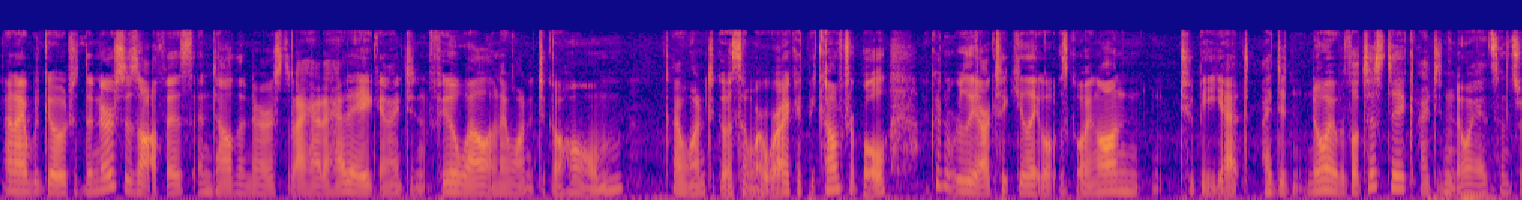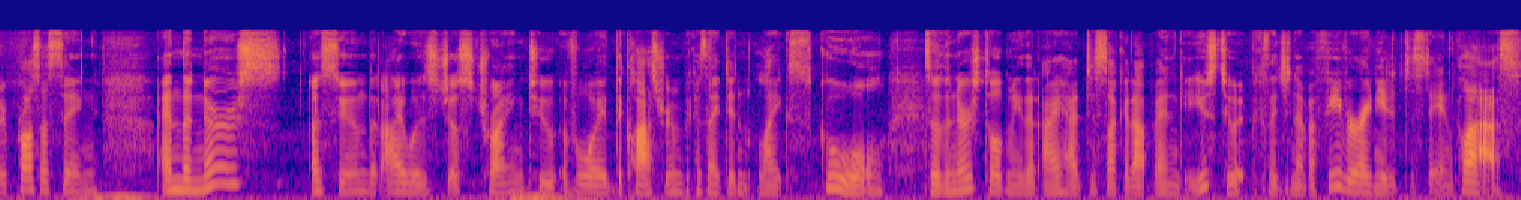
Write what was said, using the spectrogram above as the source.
And I would go to the nurse's office and tell the nurse that I had a headache and I didn't feel well and I wanted to go home. I wanted to go somewhere where I could be comfortable. I couldn't really articulate what was going on to me yet. I didn't know I was autistic. I didn't know I had sensory processing. And the nurse assumed that I was just trying to avoid the classroom because I didn't like school. So the nurse told me that I had to suck it up and get used to it because I didn't have a fever. I needed to stay in class.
